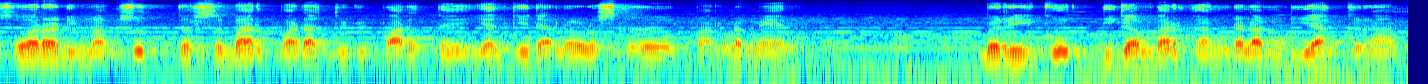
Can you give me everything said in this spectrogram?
Suara dimaksud tersebar pada tujuh partai yang tidak lolos ke parlemen. Berikut digambarkan dalam diagram.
